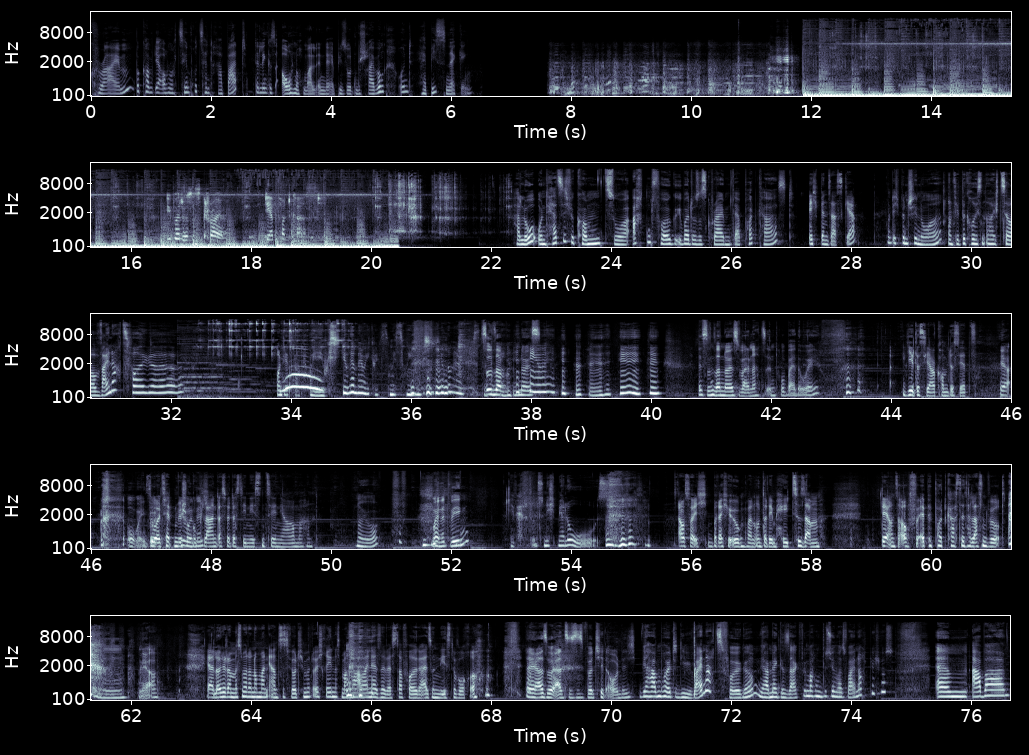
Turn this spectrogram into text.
CRIME bekommt ihr auch noch 10% Rabatt. Der Link ist auch nochmal in der Episodenbeschreibung. Und happy snacking. Überdosis Crime, der Podcast. Hallo und herzlich willkommen zur achten Folge Überdosis Crime, der Podcast. Ich bin Saskia Und ich bin Chenoa. und wir begrüßen euch zur Weihnachtsfolge. Und jetzt kommt We wish you a Merry Christmas. We wish you a Merry Das ist unser neues, ist unser neues Weihnachtsintro, by the way. Jedes Jahr kommt es jetzt. Ja. Oh mein Gott. So als hätten wir schon nicht. geplant, dass wir das die nächsten zehn Jahre machen. Naja. Meinetwegen. Ihr werdet uns nicht mehr los. Außer ich breche irgendwann unter dem Hate zusammen, der uns auf Apple Podcast hinterlassen wird. Ja. Ja, Leute, da müssen wir dann nochmal ein ernstes Wörtchen mit euch reden. Das machen wir aber in der Silvesterfolge, also nächste Woche. Naja, so ernst ist das Wörtchen auch nicht. Wir haben heute die Weihnachtsfolge. Wir haben ja gesagt, wir machen ein bisschen was Weihnachtliches. Ähm, aber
